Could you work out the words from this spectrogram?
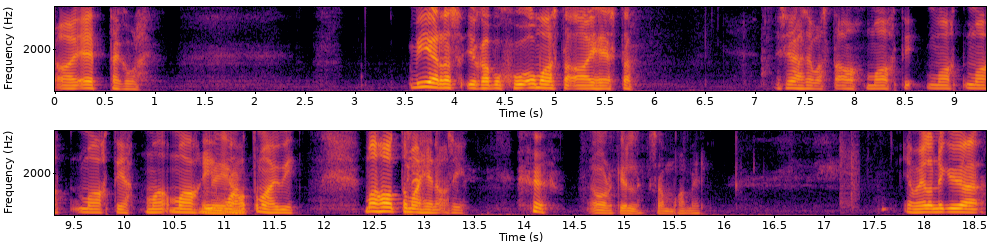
Ai että kuule. Vieras, joka puhuu omasta aiheesta, niin sehän se vasta on mahti, maht, maht, mahtia, ma, mahi, Niin niin on. hyvin. Mahdottoman hieno asia. On kyllä, samaa mieltä. Ja meillä on nykyään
